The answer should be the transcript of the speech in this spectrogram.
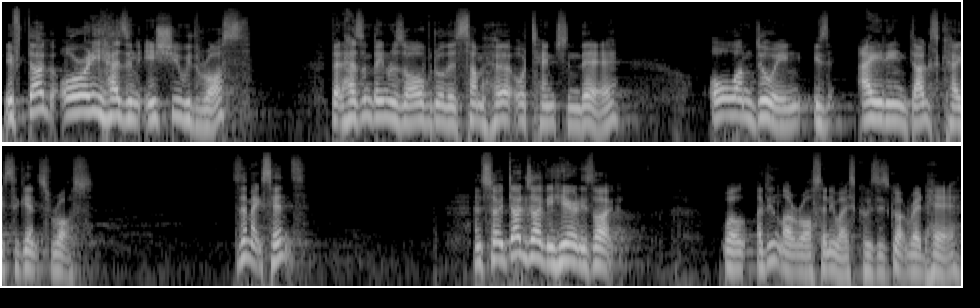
If Doug already has an issue with Ross that hasn't been resolved or there's some hurt or tension there, all I'm doing is aiding Doug's case against Ross. Does that make sense? And so Doug's over here and he's like, Well, I didn't like Ross anyways because he's got red hair.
